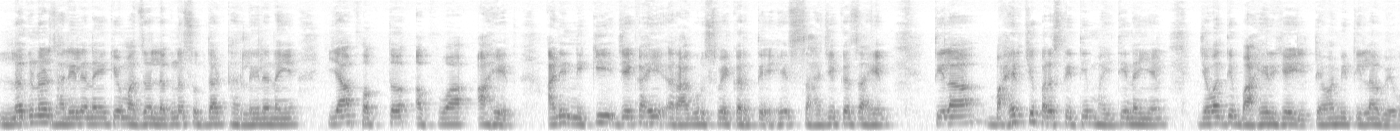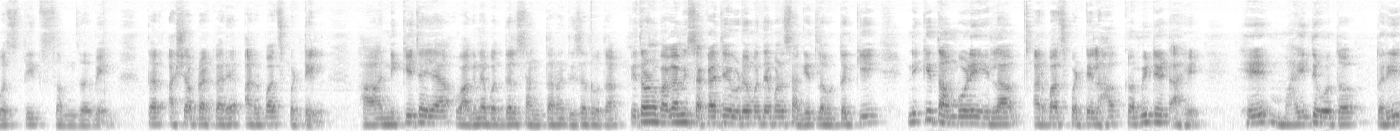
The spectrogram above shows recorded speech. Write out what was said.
लग्न झालेलं नाही किंवा माझं लग्नसुद्धा ठरलेलं नाही या फक्त अफवा आहेत. आणि निकी जे काही रागरुसवे करते हे साहजिकच आहे. तिला बाहेरची परिस्थिती माहिती नाही आहे जेव्हा ती बाहेर येईल तेव्हा मी तिला व्यवस्थित समजवेन. तर अशा प्रकारे अरबाज पटेल हा निकीच्या या वागण्याबद्दल सांगताना दिसत होता. मित्रांनो बघा मी सकाळच्या व्हिडिओमध्ये पण सांगितलं होतं की निकी तांबोळे हिला अरबाज पटेल हा कमिटेड आहे. हे माहिती होतं तरी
